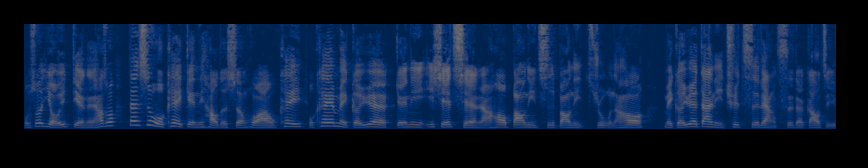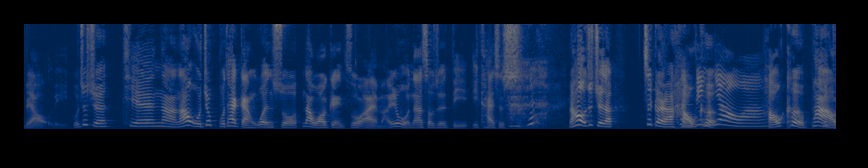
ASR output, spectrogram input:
我说有一点呢。他说但是我可以给你好的生活啊，我可以我可以每个月给你一些钱，然后包你吃包你住，然后每个月带你去吃两次的高级料理。我就觉得天呐，然后我就不太敢问说那我要跟你做爱嘛，因为我那时候就是第一一开始使用，然后我就觉得这个人好可要啊。好可怕、哦！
